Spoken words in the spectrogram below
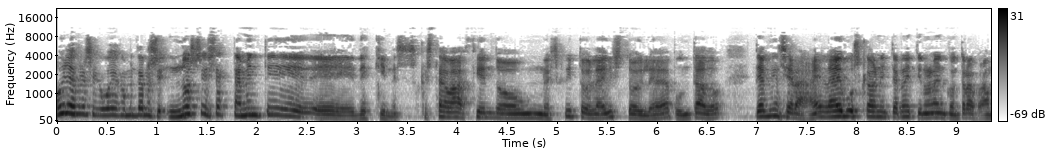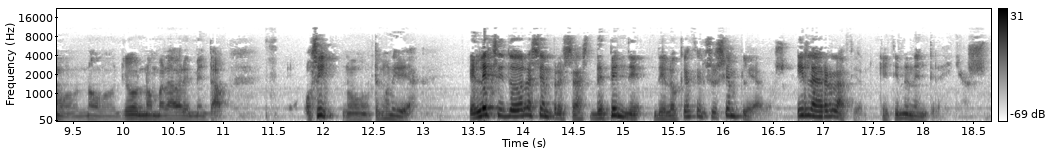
Hoy la frase que voy a comentar no sé, exactamente de, de, quién es. Es que estaba haciendo un escrito, la he visto y la he apuntado. De alguien será, ¿eh? la he buscado en internet y no la he encontrado. Vamos, no, yo no me la habré inventado. O sí, no tengo ni idea. El éxito de las empresas depende de lo que hacen sus empleados y la relación que tienen entre ellos.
